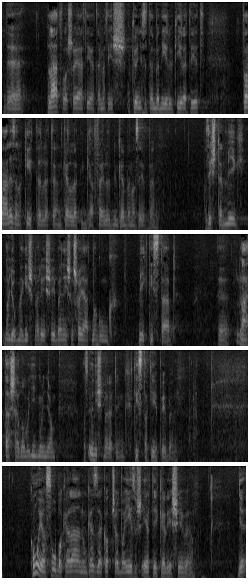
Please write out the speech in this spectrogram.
de látva a saját életemet és a környezetemben élők életét, talán ezen a két területen kell inkább fejlődnünk ebben az évben. Az Isten még nagyobb megismerésében és a saját magunk még tisztább látásában, vagy így mondjam, az önismeretünk tiszta képében. Komolyan szóba kell állnunk ezzel kapcsolatban Jézus értékelésével. Ugye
